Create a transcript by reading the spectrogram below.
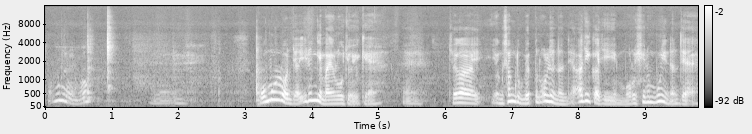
자, 오늘은요, 예, 보물로 이제 이런 게 많이 오죠, 이게. 예. 제가 영상도 몇 번 올렸는데, 아직까지 모르시는 분이 있는데,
